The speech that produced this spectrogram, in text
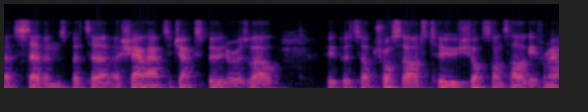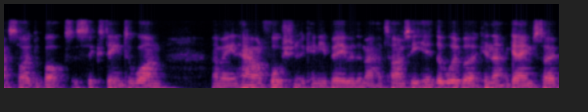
at sevens. But uh, a shout out to Jack Spooner as well, who put up Trossard two shots on target from outside the box at 16 to 1. I mean, how unfortunate can you be with the amount of times he hit the woodwork in that game? So,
